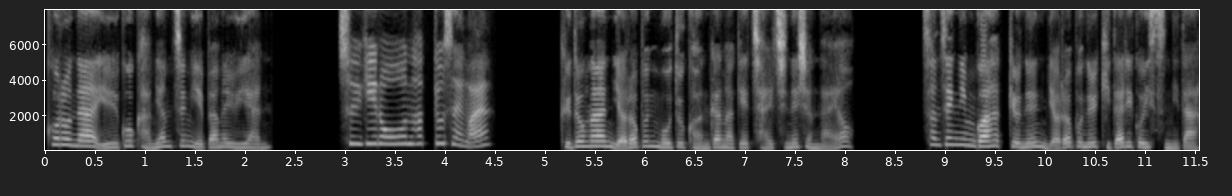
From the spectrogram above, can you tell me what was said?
코로나19 감염증 예방을 위한 슬기로운 학교 생활. 그동안 여러분 모두 건강하게 잘 지내셨나요? 선생님과 학교는 여러분을 기다리고 있습니다.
